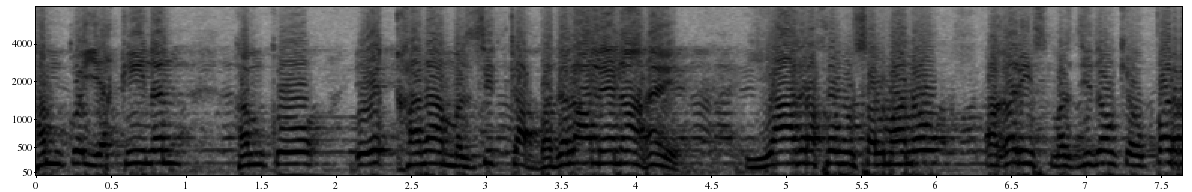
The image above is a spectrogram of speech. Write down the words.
हमको यकीनन, हमको एक खाना मस्जिद का बदला लेना है। याद रखो मुसलमानों, अगर इस मस्जिदों के ऊपर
